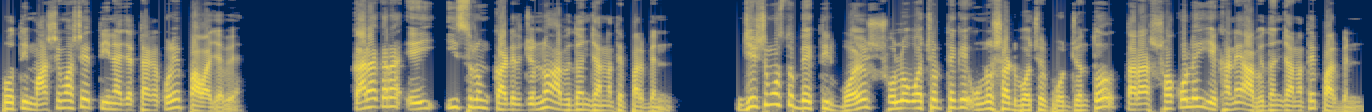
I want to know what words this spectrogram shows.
প্রতি মাসে মাসে তিন হাজার টাকা করে পাওয়া যাবে। কারা কারা এই ই শ্রম কার্ডের জন্য আবেদন জানাতে পারবেন? যে সমস্ত ব্যক্তির বয়স ষোলো বছর থেকে উনষাট বছর পর্যন্ত, তারা সকলেই এখানে আবেদন জানাতে পারবেন।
